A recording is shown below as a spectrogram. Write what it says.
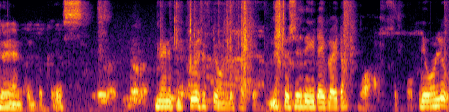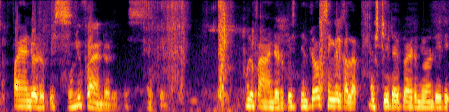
Green and pink okay green pink twelve fifty only okay next వచ్చేసి ఈ టైప్లో ఐటమ్ ఇది only five hundred rupees only five hundred okay only five hundred rupees దీంట్లో సింగిల్ కలర్ నెక్స్ట్ ఈ టైప్లో ఐటమ్ చూడండి ఇది.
